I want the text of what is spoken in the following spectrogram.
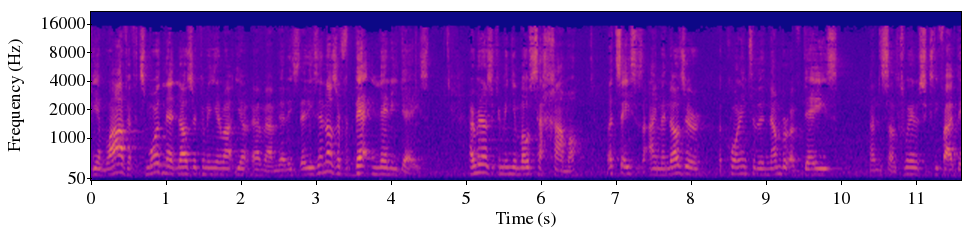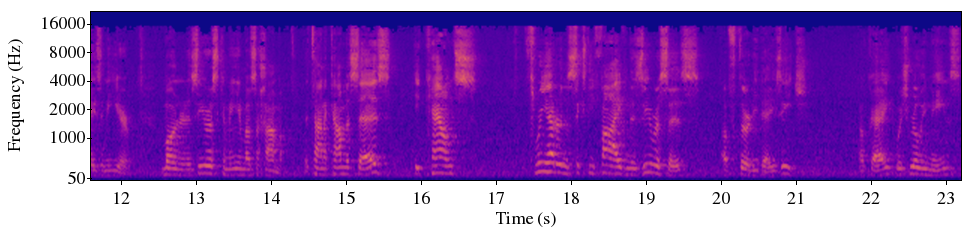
biyam lav. If it's more than that, nazir kamiyam that he's that he's a nazir for that many days. Let's say he says, I'm a Nazir according to the number of days on the sun, 365 days in a year. The Tanakama says he counts 365 Naziruses of 30 days each. Okay? Which really means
